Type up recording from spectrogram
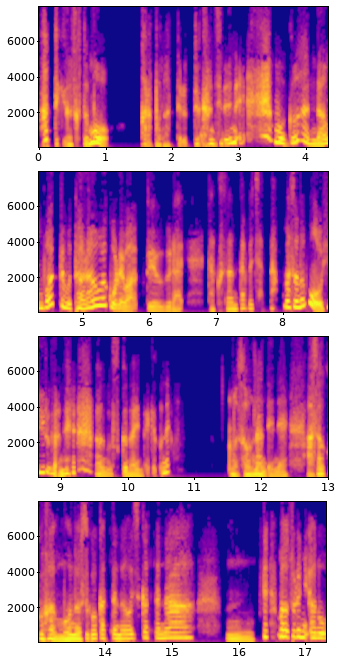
はって気がつくともう、空っぽになってるっていう感じでね。もうご飯何ぼあっても足らんわ、これはっていうぐらい、たくさん食べちゃった。まあその分お昼がね、あの少ないんだけどね。まあそんなんでね、朝ごはんものすごかったな、美味しかったな。うん。で、まあそれにあの、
